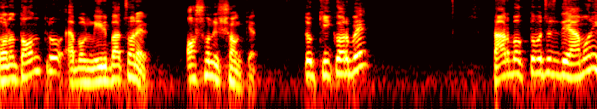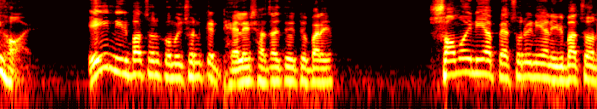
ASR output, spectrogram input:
গণতন্ত্র এবং নির্বাচনের অশনির সংকেত। তো কি করবে? তার বক্তব্য যদি এমনই হয়, এই নির্বাচন কমিশনকে ঢেলে সাজাইতে হইতে পারে। সময় নিয়ে, পেছনে নিয়ে নির্বাচন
